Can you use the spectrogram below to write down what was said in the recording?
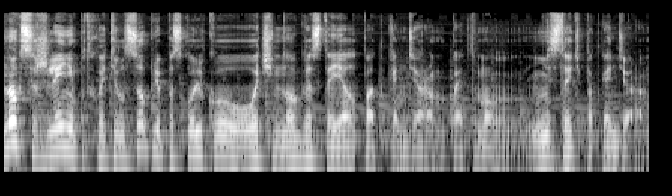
но, к сожалению, подхватил сопли, поскольку очень много стоял под кондером, поэтому не стойте под кондером.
